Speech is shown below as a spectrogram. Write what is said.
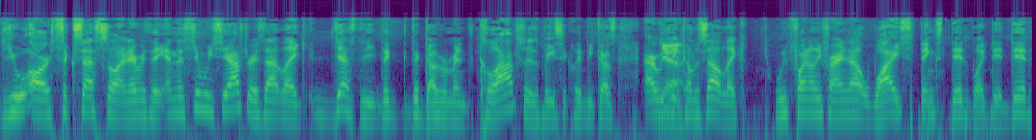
you are successful and everything." And the scene we see after is that like, yes, the the, the government collapses basically because everything Yeah. comes out. Like we finally find out why Sphinx did what they did,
